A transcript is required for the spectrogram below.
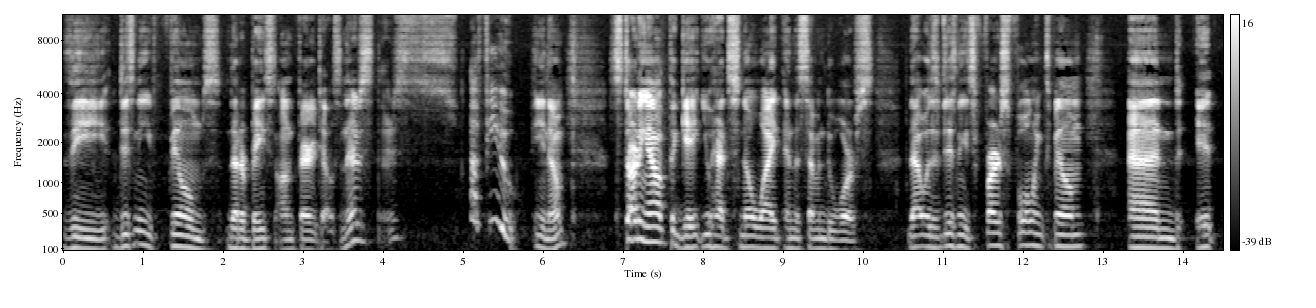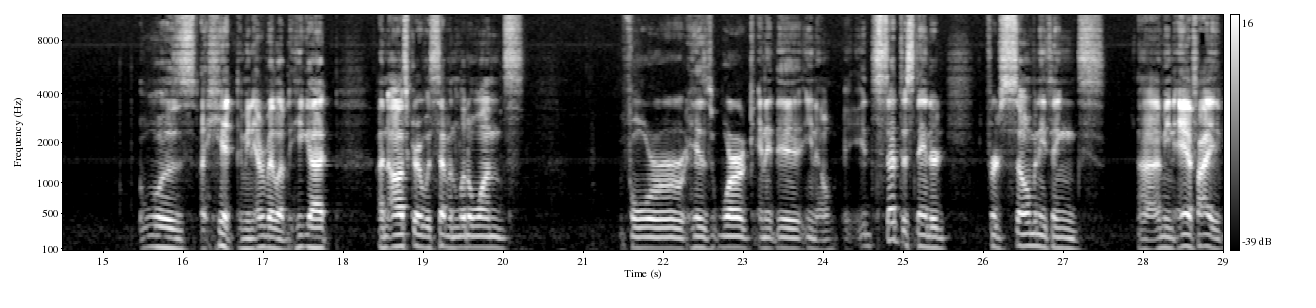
the Disney films that are based on fairy tales, and there's there's a few, you know. Starting out the gate, you had Snow White and the Seven Dwarfs. That was Disney's first full-length film, and it was a hit. I mean, everybody loved it. He got an Oscar with Seven Little Ones for his work, and it did. You know, it set the standard for so many things. Uh, I mean, AFI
